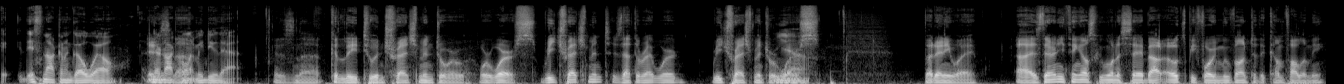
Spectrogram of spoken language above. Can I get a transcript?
it- it's not going to go well. They're is not going to let me do that. It is not could lead to entrenchment or or worse. Retrenchment is that the right word? Retrenchment or Yeah. worse. But anyway, uh, is there anything else we want to say about Oaks before we move on to the Come Follow Me?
